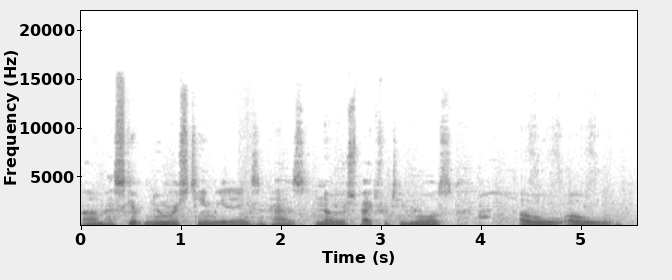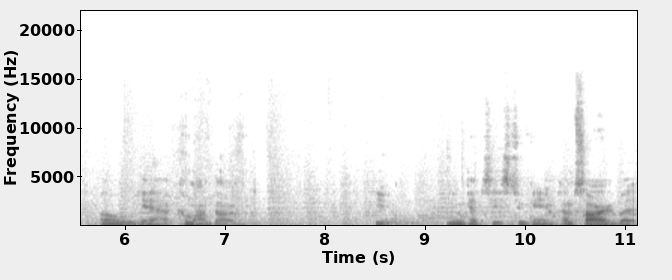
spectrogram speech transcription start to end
Um, has skipped numerous team meetings and has no respect for team rules. Oh, oh, oh yeah, come on, dog. You, you can catch these two games. I'm sorry, but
